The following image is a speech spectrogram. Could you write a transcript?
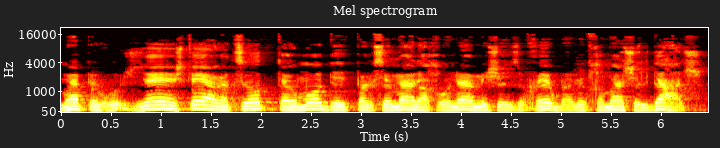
מה הפירוש? זה שתי ארצות, תרמוד התפרסמה לאחרונה, מי שזוכר, במלחמה של דאעש.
